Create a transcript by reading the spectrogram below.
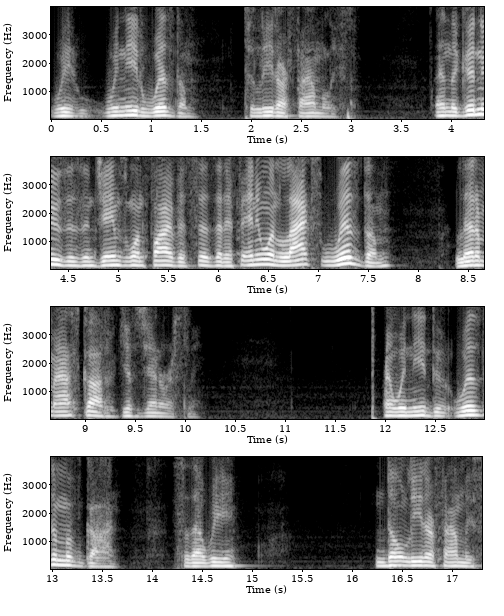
We, we need wisdom to lead our families. And the good news is in James 1 5, it says that if anyone lacks wisdom, let him ask God who gives generously. And we need the wisdom of God so that we don't lead our families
